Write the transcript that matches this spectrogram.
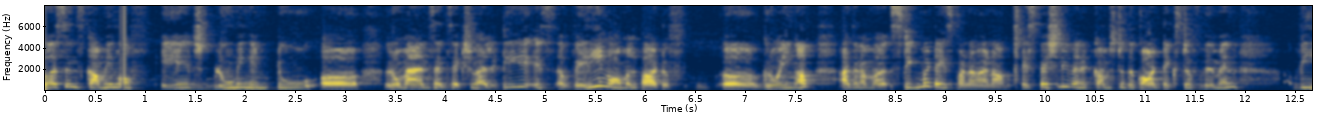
persons coming of age blooming into uh, romance and sexuality is a very normal part of uh, growing up அதை நம்ம ஸ்டிக்மடைஸ் பண்ண வேணாம் especially when it comes to the context of women we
